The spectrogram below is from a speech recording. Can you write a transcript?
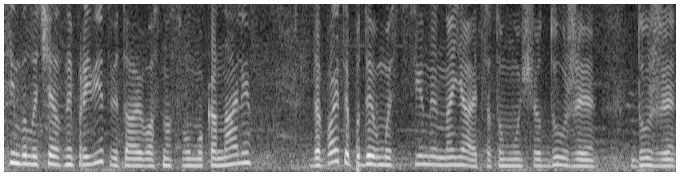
Всім величезний привіт! Вітаю вас на своєму каналі. Давайте подивимось ціни на яйця, тому що дуже дуже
